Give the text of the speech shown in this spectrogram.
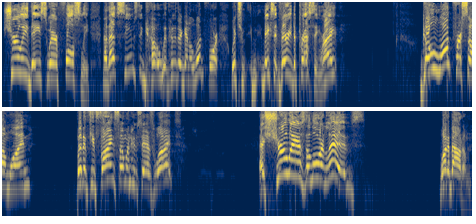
surely they swear falsely. Now that seems to go with who they're going to look for, which makes it very depressing, right? Go look for someone, but if you find someone who says what? As surely as the Lord lives, what about them?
